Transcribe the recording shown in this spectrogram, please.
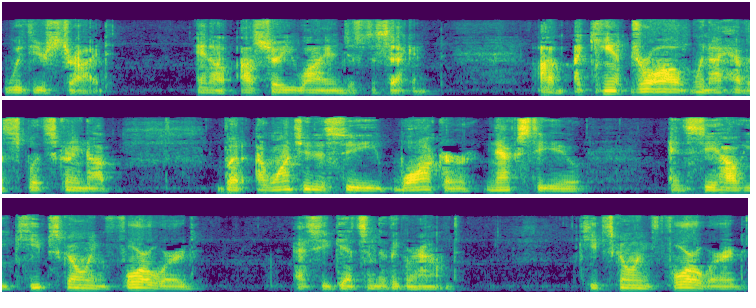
with your stride. And I'll, I'll show you why in just a second. Um, I can't draw when I have a split screen up, but I want you to see Walker next to you and see how he keeps going forward as he gets into the ground. Keeps going forward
